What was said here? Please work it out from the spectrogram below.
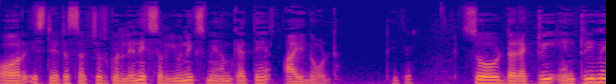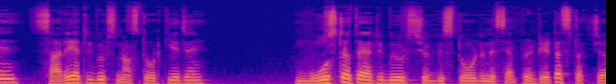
اور اس ڈیٹا اسٹرکچر کو لینکس اور یونکس میں ہم کہتے ہیں آئی نوڈ ٹھیک ہے؟ سو ڈائریکٹری انٹری میں سارے ایٹریبیوٹس نہ اسٹور کیے جائیں۔ Most of the attributes should be stored in a separate data structure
